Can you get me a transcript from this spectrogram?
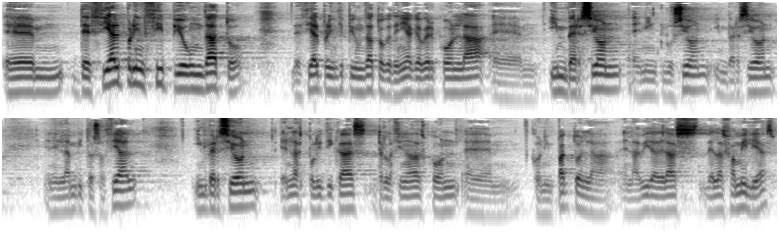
Decía al principio un dato Decía al principio un dato que tenía que ver con la eh, inversión en inclusión, inversión en el ámbito social, inversión en las políticas relacionadas con, eh, impacto en la, vida de las, familias.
